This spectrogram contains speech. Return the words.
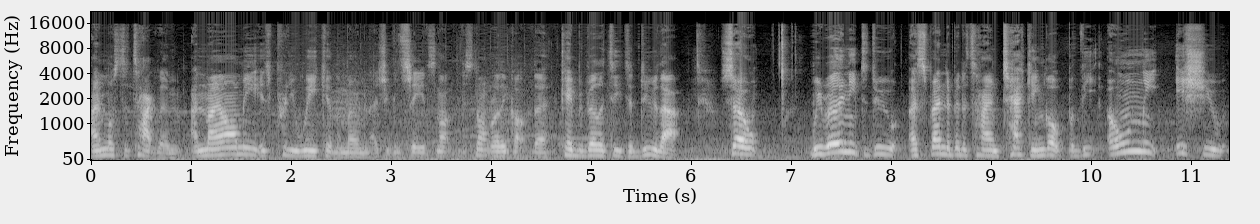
I must attack them. And my army is pretty weak at the moment, as you can see. It's not it's not really got the capability to do that. So we really need to do uh, spend a bit of time teching up. But the only issue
